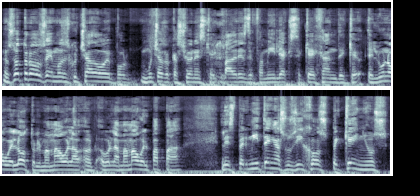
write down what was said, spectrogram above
Nosotros hemos escuchado por muchas ocasiones que hay padres de familia que se quejan de que el uno o el otro, el mamá o la, mamá o el papá, les permiten a sus hijos pequeños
